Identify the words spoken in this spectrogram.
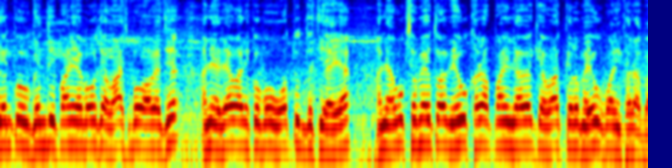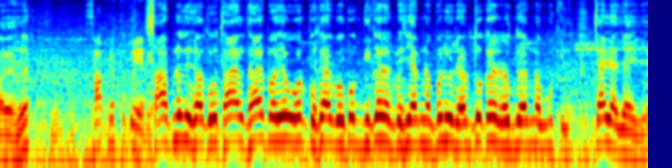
ગંદકું ગંદી પાણી બહુ થાય વાસ બહુ આવે છે અને રહેવા કોઈ બહુ હોતું જ નથી અહીંયા. અને અમુક સમયે તો આમ એવું ખરાબ પાણી આવે કે વાત કરવામાં એવું પાણી ખરાબ આવે છે. સાફ નથી થતું સાફ નથી થતું થાય થાય પણ એવું હરખું થાય કોક કોઈક દી કરે પછી એમને પડ્યું રહે અડધું કરે અડધું એમને મૂકીને ચાલ્યા જાય છે.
